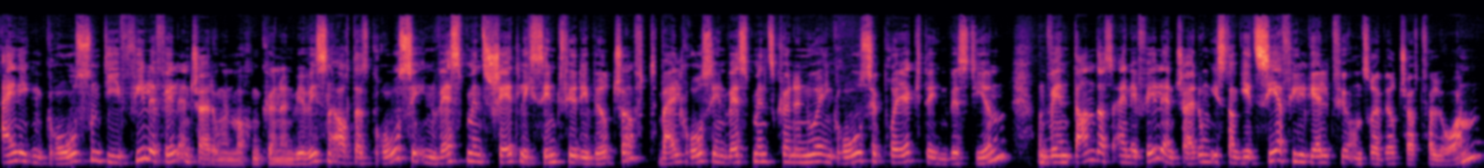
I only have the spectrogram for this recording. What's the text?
einigen Großen, die viele Fehlentscheidungen machen können. Wir wissen auch, dass große Investments schädlich sind für die Wirtschaft, weil große Investments können nur in große Projekte investieren. Und wenn dann das eine Fehlentscheidung ist, dann geht sehr viel Geld für unsere Wirtschaft verloren.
